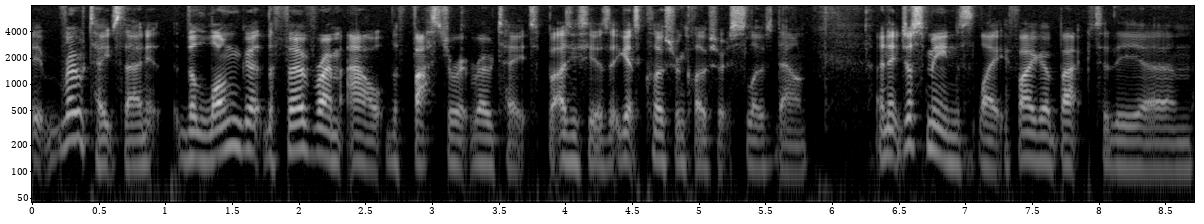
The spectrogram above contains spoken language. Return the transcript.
it rotates there, and it, the longer, the further I'm out, the faster it rotates. But as you see, as it gets closer and closer, it slows down, and it just means like if I go back to the um,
